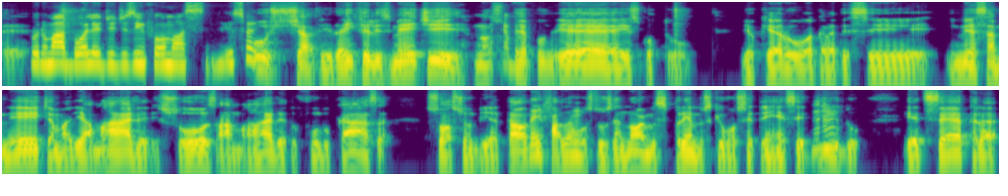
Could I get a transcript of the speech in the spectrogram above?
é. por uma bolha de desinformação. Isso aí. Puxa vida, infelizmente nosso Acabou. tempo é esgotou. Eu quero agradecer imensamente a Maria Amália de Souza, a Amália do Fundo Casa Socioambiental. Nem falamos dos enormes prêmios que você tem recebido, ah. etc.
